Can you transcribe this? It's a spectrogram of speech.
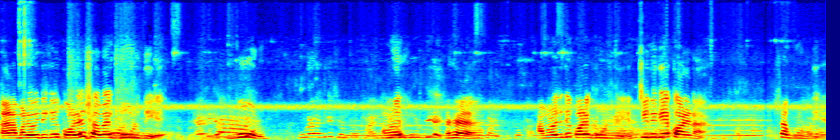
আর আমার ওইদিকে করে সবাই গুড় দিয়ে। গুড়। আমরা- হ্যাঁ। আমার ওইদিকে করে গুড় দিয়ে। চিনি দিয়ে করে না। সব গুড় দিয়ে।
